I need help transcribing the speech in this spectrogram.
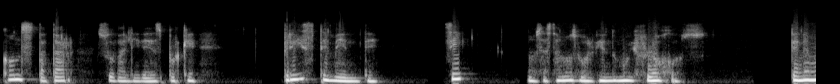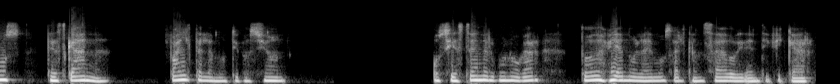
constatar su validez, porque tristemente, sí, nos estamos volviendo muy flojos. Tenemos desgana, falta la motivación, o si está en algún hogar, todavía no la hemos alcanzado a identificar.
